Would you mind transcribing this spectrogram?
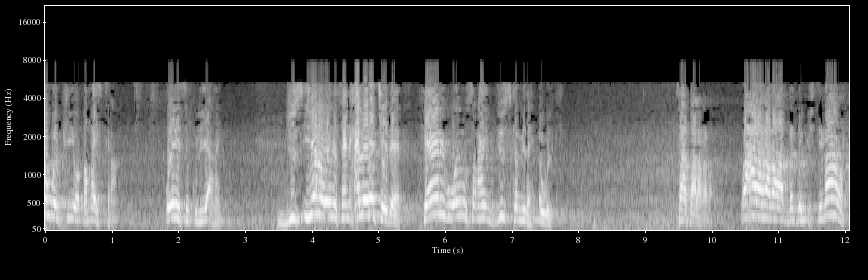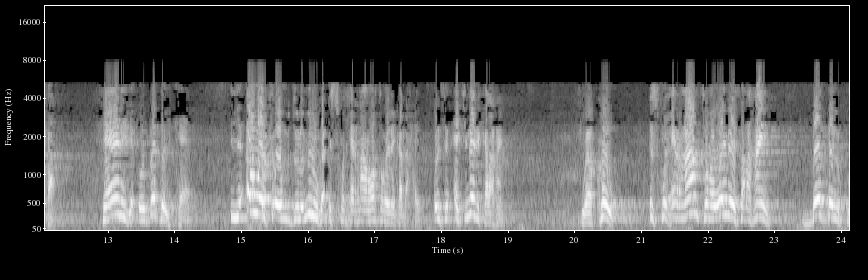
awelkii oo dhammaystiran waa inaysan kuliye ahayn juz-iyana waa inaysan maxaa loola jeedaa aanigu waa inuusan ahayn juz ka mid ah awelkii saasaa la rabaa waxaa la rabaa bedeluijtimaalka aaniga oo bedelka iyo awalka oo mudulaminuga isku xirnaan horta waa inay ka dhaxayn oysan ajnabi kala ahayn. Waa o isku xirnaantuna waa inaysan ahayn bedelku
